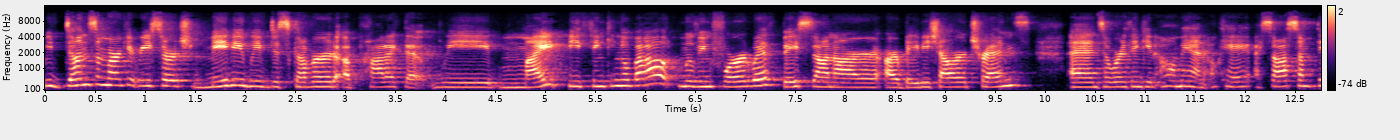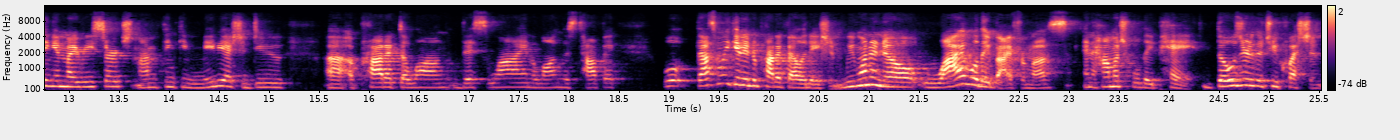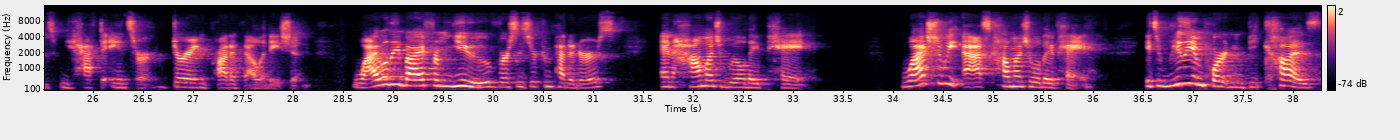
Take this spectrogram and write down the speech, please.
we've done some market research. Maybe we've discovered a product that we might be thinking about moving forward with based on our, our baby shower trends. And so we're thinking, oh man, okay, I saw something in my research and I'm thinking maybe I should do uh, a product along this line, along this topic. Well, that's when we get into product validation. We want to know why will they buy from us and how much will they pay? Those are the two questions we have to answer during product validation. Why will they buy from you versus your competitors? And how much will they pay? Why should we ask how much will they pay? It's really important because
